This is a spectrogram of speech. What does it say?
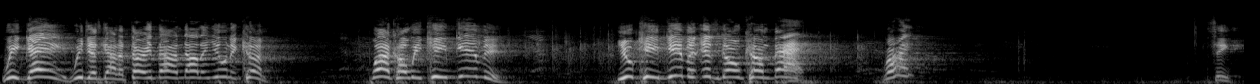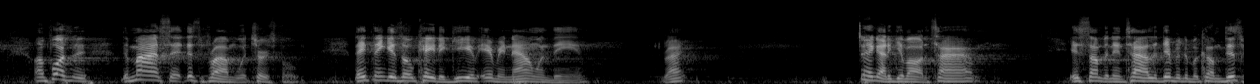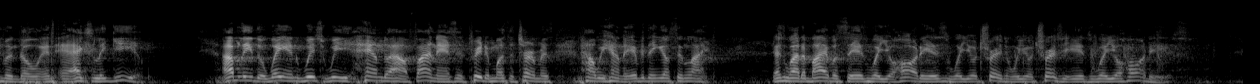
We gave. We just got a $30,000 unit coming. Why? Because we keep giving. You keep giving, it's going to come back. Right? See, unfortunately, the mindset, this is the problem with church folk. They think it's okay to give every now and then, right? They ain't got to give all the time. It's something entirely different to become disciplined, though, and, and actually give. I believe the way in which we handle our finances pretty much determines how we handle everything else in life. That's why the Bible says where your heart is, where your treasure, where your treasure is, where your heart is.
